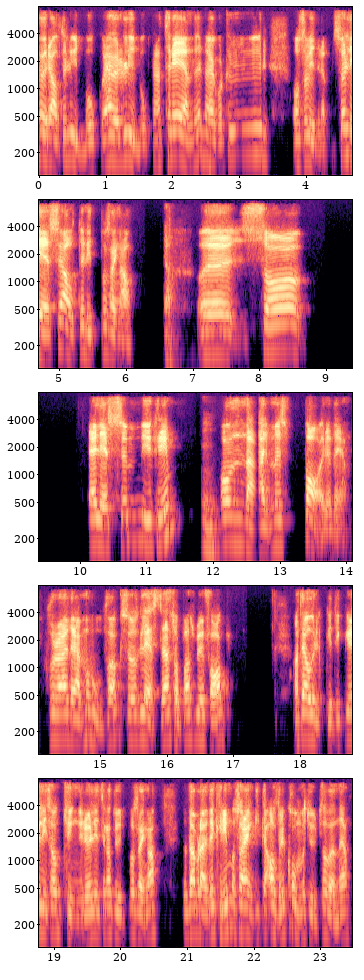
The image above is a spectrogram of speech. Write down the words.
hører jeg alltid lydbok. Og jeg hører lydbok når jeg trener, når jeg går tur osv. Så, videre. så leser jeg alltid litt på senga. Ja. Uh, så jeg leser mye krim, mm. og nærmest bare det. For da jeg drev med hovedfag, så leste jeg såpass mye fag at jeg orket ikke litt sånn tyngre litteratur på senga. Da ble det krim, og så har jeg egentlig ikke aldri kommet ut av den igjen.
